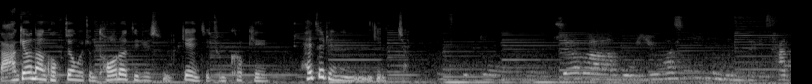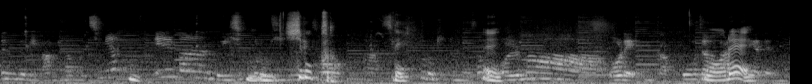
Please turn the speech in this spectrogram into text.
막연한 걱정을 좀 덜어드릴 수 있게 이제 좀 그렇게 해드리는 게 있죠. 보통 그 주야간 뭐 이용하시는 분들이 4등급이 많다고 치면 음. 일반 그 20% 음, 기준에서 15%. 아, 15% 네. 기준에서 네. 얼마 월에 그러니까 보호자가 월에? 해야 되는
